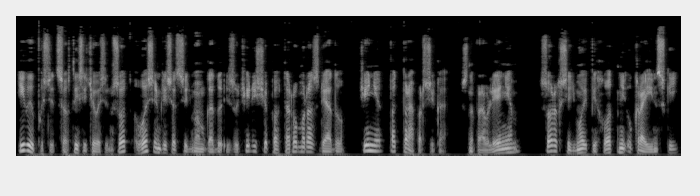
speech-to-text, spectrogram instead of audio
и выпуститься в 1887 году из училища по второму разряду в чине подпрапорщика с направлением 47-й пехотный украинский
